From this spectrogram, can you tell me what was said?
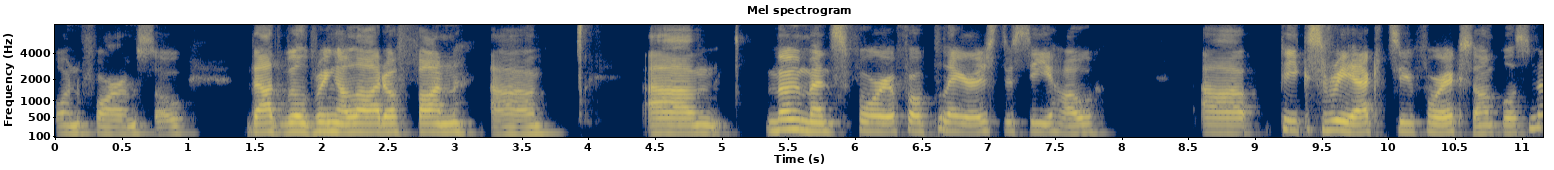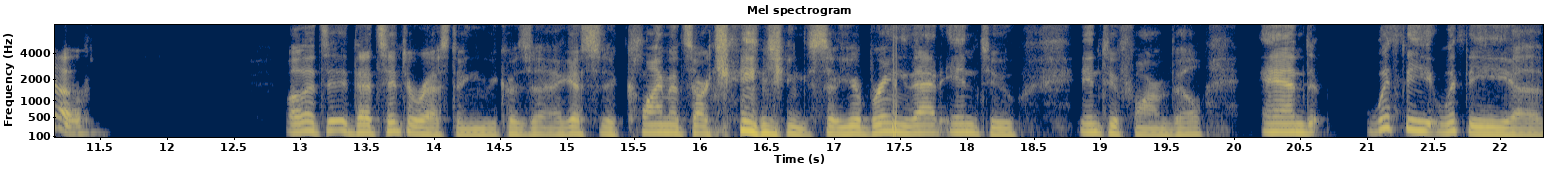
on farms. So that will bring a lot of fun um, um, moments for for players to see how uh, pigs react to, for example, snow. Well, that's that's interesting because I guess the climates are changing, so you're bringing that into into FarmVille, and with the with the uh,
